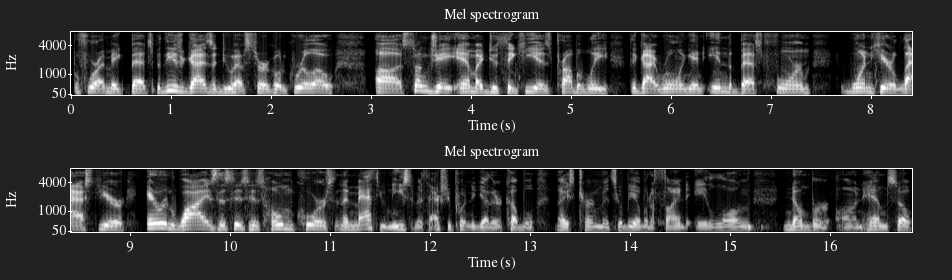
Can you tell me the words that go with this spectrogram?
before I make bets. But these are guys I do have circled. Grillo, uh, Sungjae Im, I do think he is probably the guy rolling in in the best form. Won here last year. Aaron Wise, this is his home course. And then Matthew NeSmith actually putting together a couple nice tournaments. You'll be able to find a long number on him. So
